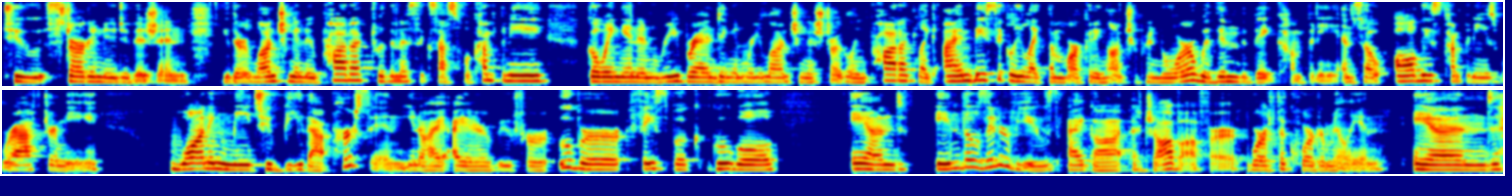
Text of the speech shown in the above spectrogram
to start a new division, either launching a new product within a successful company, going in and rebranding and relaunching a struggling product. Like I'm basically like the marketing entrepreneur within the big company. And so all these companies were after me wanting me to be that person. You know, I, I interviewed for Uber, Facebook, Google, and in those interviews, I got a job offer worth a quarter million. And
